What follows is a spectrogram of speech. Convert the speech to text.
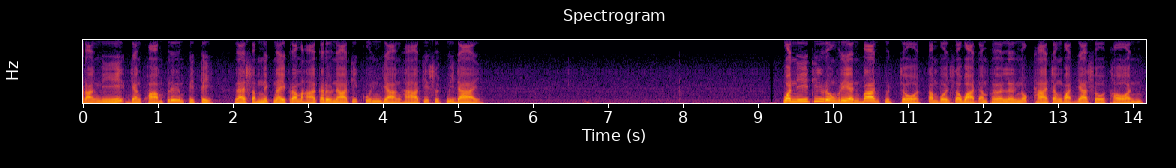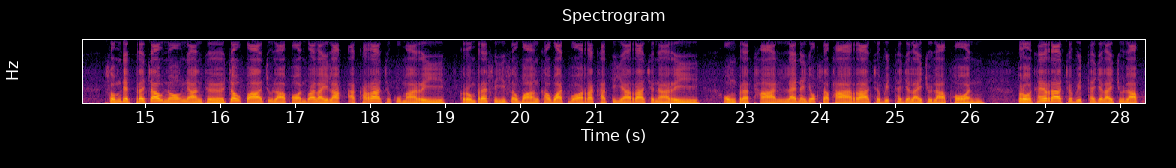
ครั้งนี้ยังความปลื้มปิติ และสำนึกในพระมหากรุณาที่คุณอย่างหาที่สุดมิได้ วันนี้ที่โรงเรียนบ้านกุดโจดตำบลสวัสดิ์อำเภอเลิงนกทาจังหวัดยะโสธรสมเด็จพระเจ้าน้องนางเธอเจ้าฟ้าจุฬาภรณ์วลัยลักษณ์อัครราชกุมารี กรมพระศรีสว่างขวัตวรคัตติยราชนารี องค์ประธานและนายกสภาราชวิทยาลัยจุฬาภรณ์โปรดให้ราชวิทยาลัยจุฬาภ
